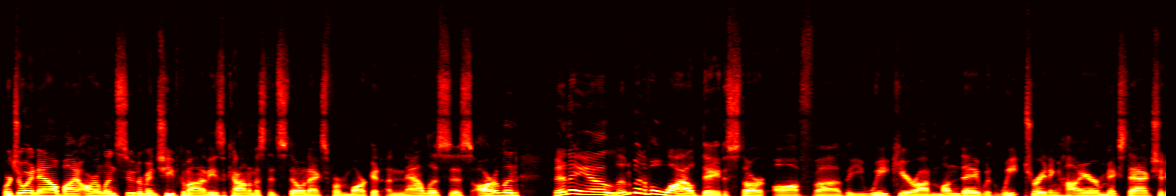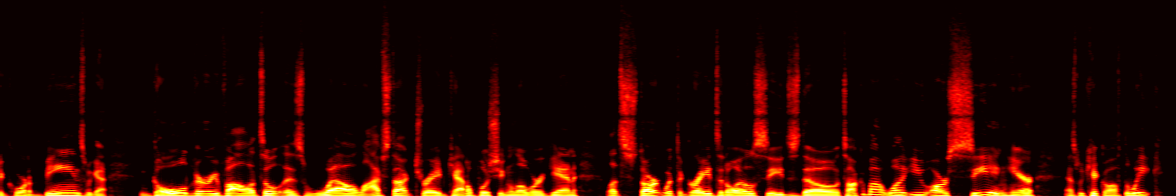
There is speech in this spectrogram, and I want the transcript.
We're joined now by Arlan Suderman, Chief Commodities Economist at StoneX for market analysis. Arlan, been a, a, little bit of a wild day to start off uh, the week here on Monday with wheat trading higher, mixed action at corn of beans. We got gold very volatile as well, livestock trade, cattle pushing lower again. Let's start with the grades at oil seeds, though. Talk about what you are seeing here as we kick off the week.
